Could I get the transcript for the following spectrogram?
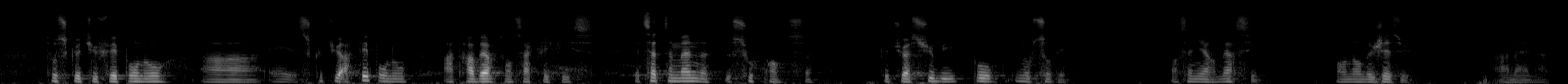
tout ce que tu fais pour nous euh, et ce que tu as fait pour nous à travers ton sacrifice et cette semaine de souffrance que tu as subie pour nous sauver. Oh Seigneur, merci. Au nom de Jésus. Amen.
